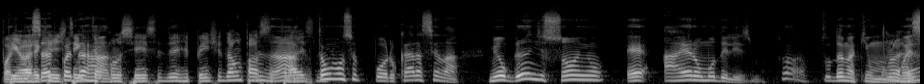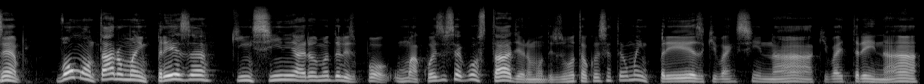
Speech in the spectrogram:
Pode Tem hora que a certo, gente tem que ter errado. consciência e de repente dar um passo Exato. atrás. né? Então vamos supor, o cara, sei lá, meu grande sonho é aeromodelismo. Só tô dando aqui um, um Uhum. exemplo. Vou montar uma empresa que ensine aeromodelismo. Pô, uma coisa é você gostar de aeromodelismo, outra coisa é você ter uma empresa que vai ensinar, que vai treinar.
